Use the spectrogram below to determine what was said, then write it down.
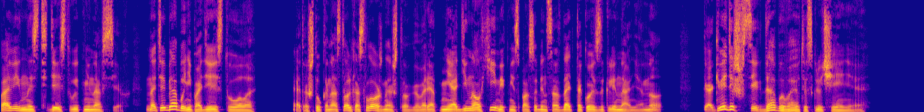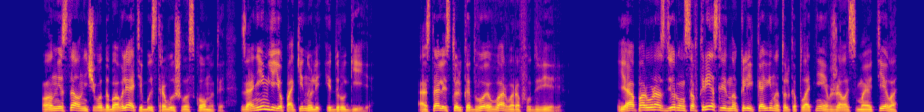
Повинность действует не на всех. На тебя бы не подействовала, эта штука настолько сложная, что, говорят, ни один алхимик не способен создать такое заклинание, но, как видишь, всегда бывают исключения. Он не стал ничего добавлять и быстро вышел из комнаты. За ним ее покинули и другие. Остались только двое варваров у двери. Я пару раз дернулся в кресле, но клейковина только плотнее вжалась в мое тело,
